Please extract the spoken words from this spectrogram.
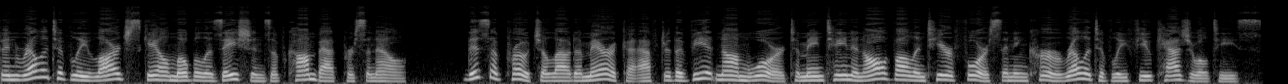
than relatively large-scale mobilizations of combat personnel. This approach allowed America after the Vietnam War to maintain an all-volunteer force and incur relatively few casualties.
